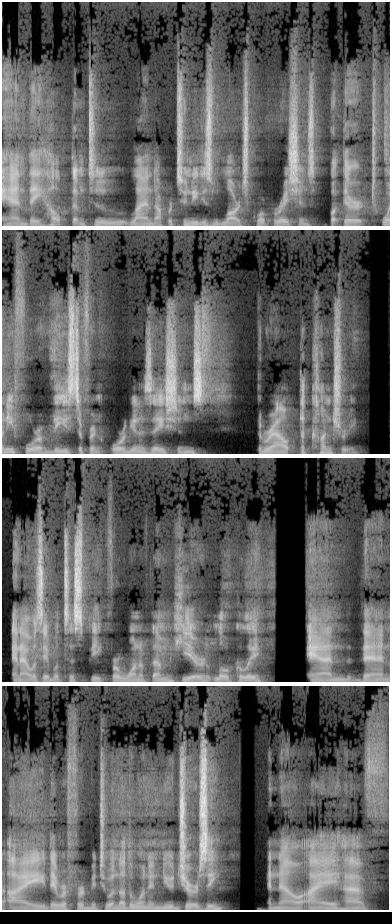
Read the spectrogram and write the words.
and they help them to land opportunities with large corporations. But there are 24 of these different organizations throughout the country, and I was able to speak for one of them here locally, and then I they referred me to another one in New Jersey, and now I have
